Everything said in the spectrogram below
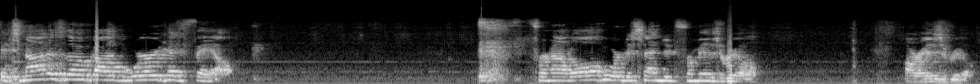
it's not as though God's word had failed. For not all who are descended from Israel are Israel.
